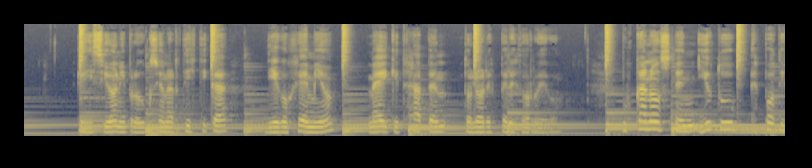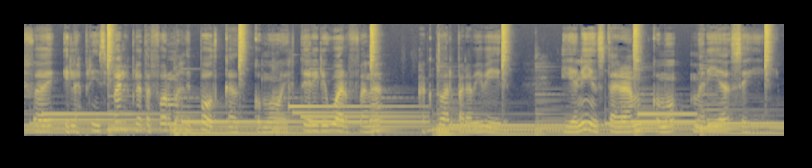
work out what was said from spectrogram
Edición y producción artística Diego Gemio. Make It Happen Dolores Pérez Dorrego. Búscanos en YouTube, Spotify y las principales plataformas de podcast como Estéril y Huérfana, Actuar para Vivir, y en Instagram como María Seguini.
